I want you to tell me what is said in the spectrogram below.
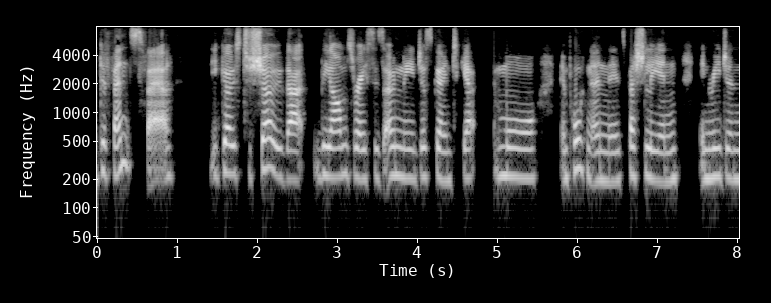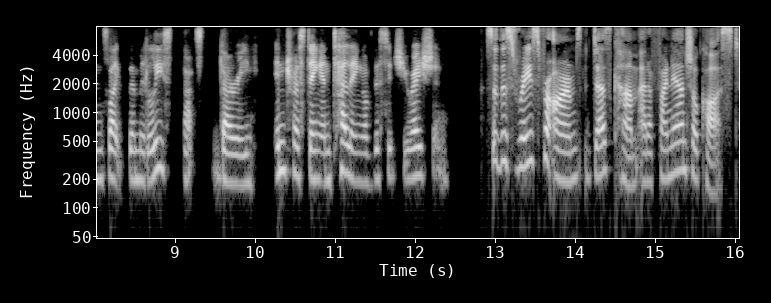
defense fair it goes to show that the arms race is only just going to get more important and especially in in regions like the Middle East that's very interesting and telling of the situation so this race for arms does come at a financial cost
